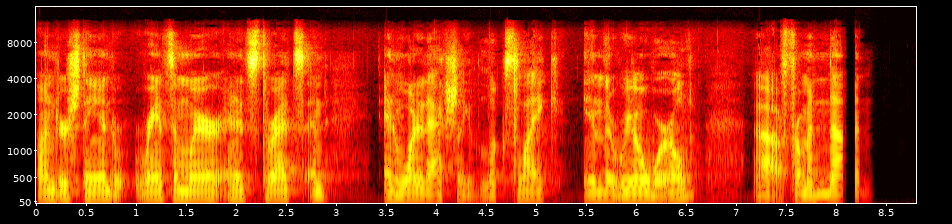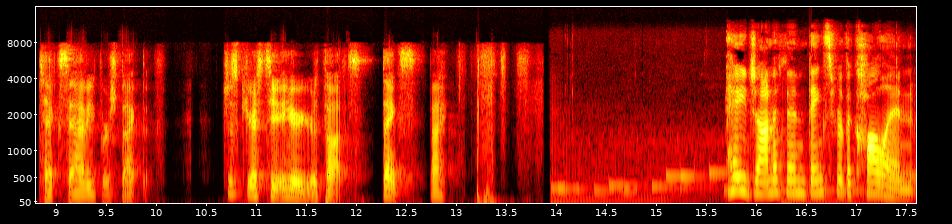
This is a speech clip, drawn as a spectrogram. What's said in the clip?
understand ransomware and its threats and and what it actually looks like in the real world uh, from a non tech savvy perspective. Just curious to hear your thoughts. Thanks. Bye. Hey, Jonathan, thanks for the call in.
